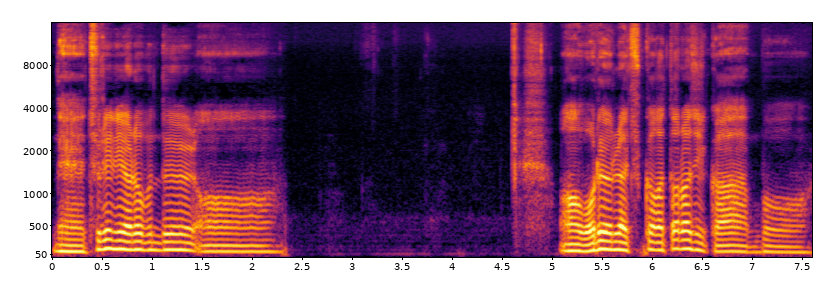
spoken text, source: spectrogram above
네. 주린이 여러분들 어 어 월요일 날 주가가 떨어질까 뭐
